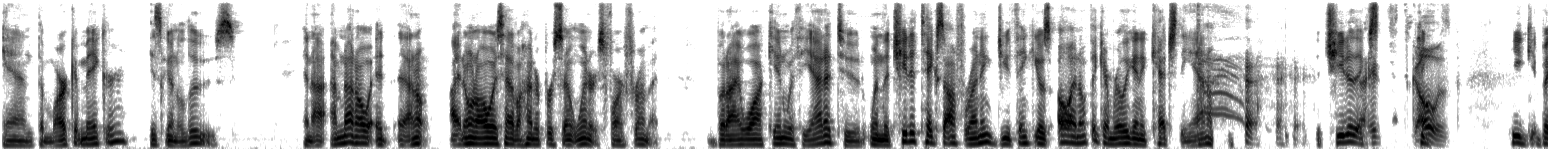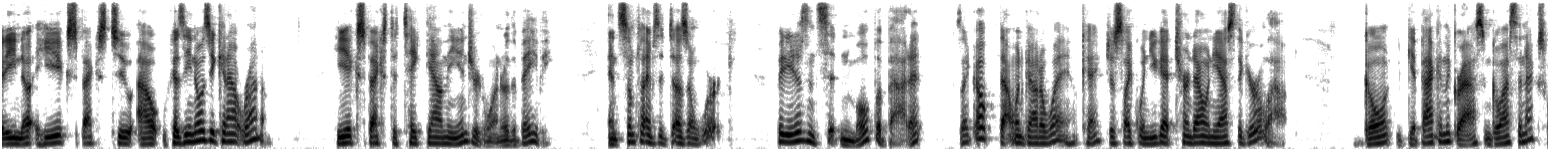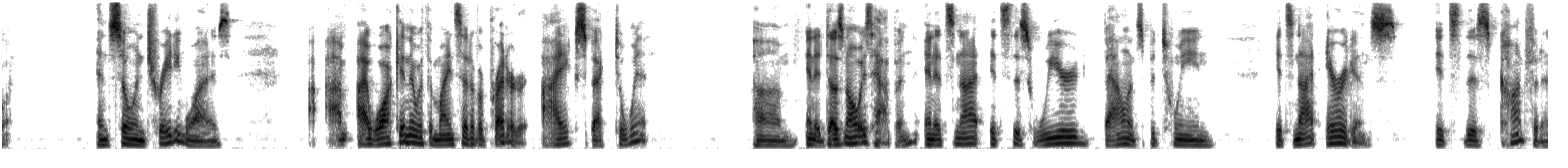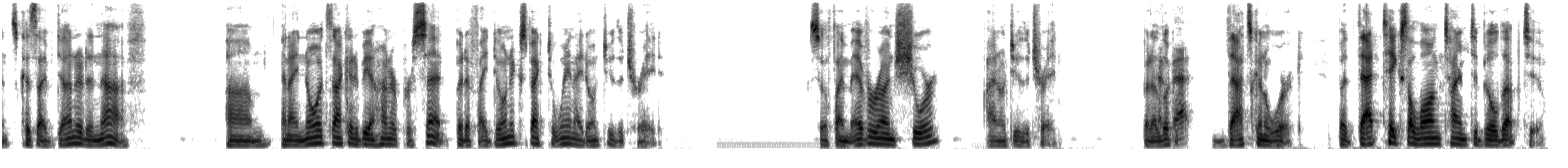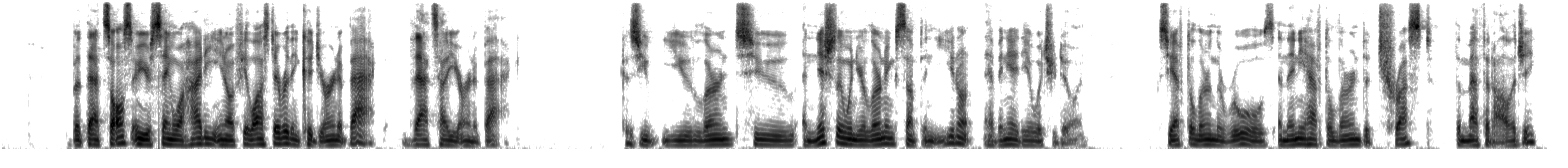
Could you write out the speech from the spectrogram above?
and the market maker is going to lose. And I, am not always, I don't, I don't always have 100% winners, far from it. But I walk in with the attitude when the cheetah takes off running, do you think he goes, Oh, I don't think I'm really going to catch the animal? the cheetah ex- goes. He, but he know he expects to out because he knows he can outrun him. He expects to take down the injured one or the baby. And sometimes it doesn't work, but he doesn't sit and mope about it. It's like, oh, that one got away. Okay. Just like when you get turned down when you ask the girl out, go get back in the grass and go ask the next one. And so, in trading wise, I, I walk in there with the mindset of a predator. I expect to win. Um, and it doesn't always happen. And it's not, it's this weird balance between it's not arrogance, it's this confidence because I've done it enough. Um, and I know it's not going to be 100%, but if I don't expect to win, I don't do the trade. So if I'm ever unsure, I don't do the trade. But I And look that that's going to work. But that takes a long time to build up to. But that's also you're saying, well, how do you, you know, if you lost everything, could you earn it back? That's how you earn it back. Because you you learn to initially when you're learning something, you don't have any idea what you're doing. So you have to learn the rules and then you have to learn to trust the methodology.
